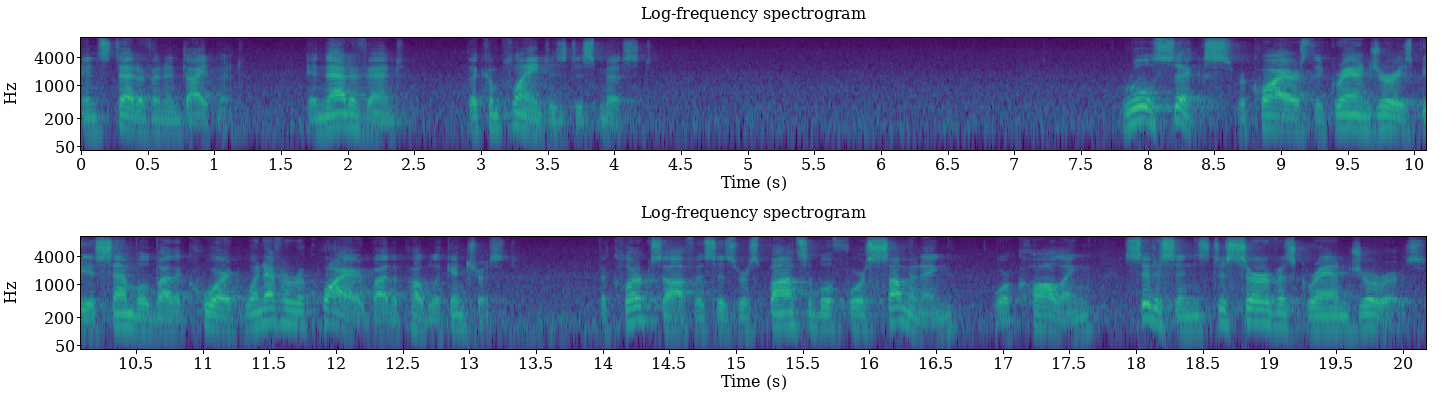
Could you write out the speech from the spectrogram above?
instead of an indictment. In that event, the complaint is dismissed. Rule 6 requires that grand juries be assembled by the court whenever required by the public interest. The clerk's office is responsible for summoning or calling citizens to serve as grand jurors.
